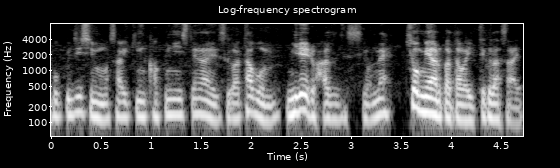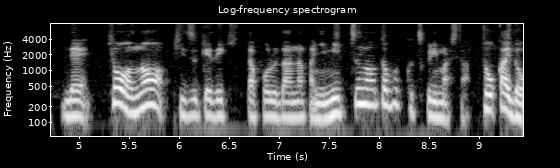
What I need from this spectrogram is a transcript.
僕自身も最近確認してないですが、多分見れるはずですよね。興味ある方は言ってください。で、今日の日付で切ったフォルダの中に3つノートブック作りました。東海道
